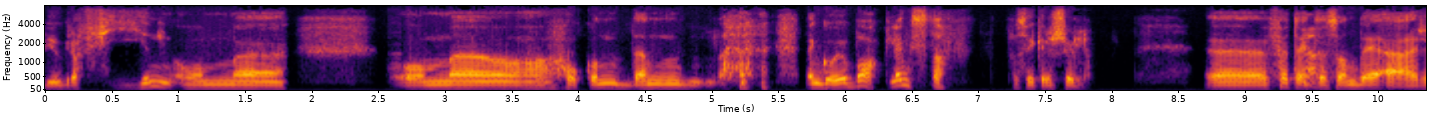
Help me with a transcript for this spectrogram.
biografien om uh, om uh, Håkon, den, den, går jo baklengs, da, for sikkerhets skyld. Uh, for jeg tenkte sånn, det, er,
